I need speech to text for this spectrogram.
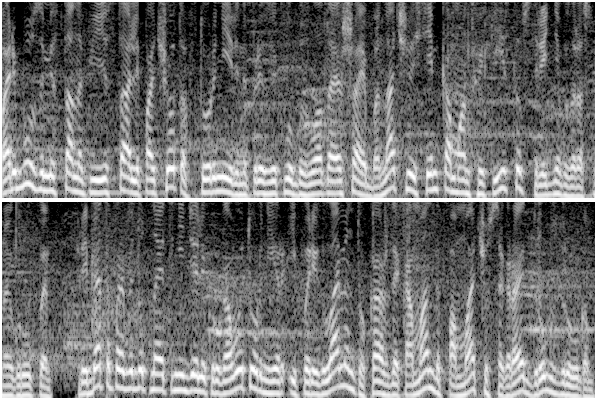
Борьбу за места на пьедестале почета в турнире на призы клуба «Золотая шайба» начали семь команд хоккеистов средней возрастной группы. Ребята проведут на этой неделе круговой турнир, и по регламенту каждая команда по матчу сыграет друг с другом.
